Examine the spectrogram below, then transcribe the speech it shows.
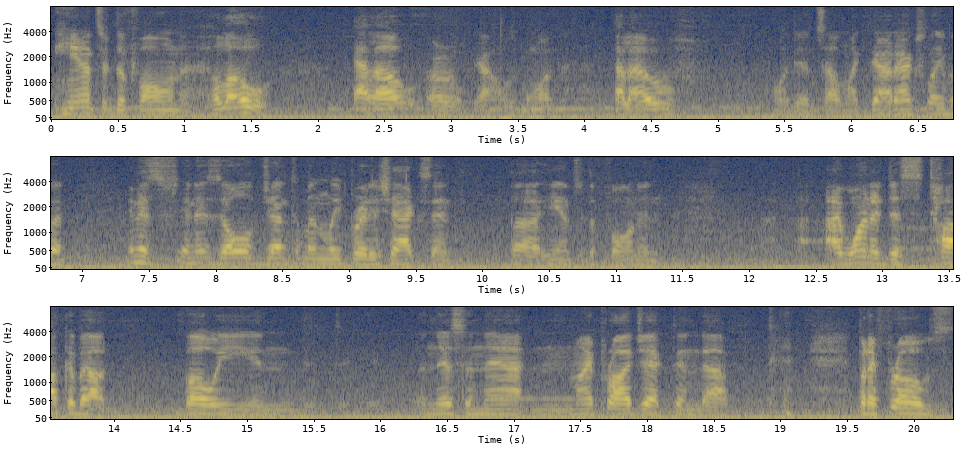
he answered the phone. Hello, hello, or yeah, it was more hello. Well, it didn't sound like that actually, but in his in his old gentlemanly British accent, uh, he answered the phone, and I wanted to talk about Bowie and and this and that and my project, and uh, but I froze,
